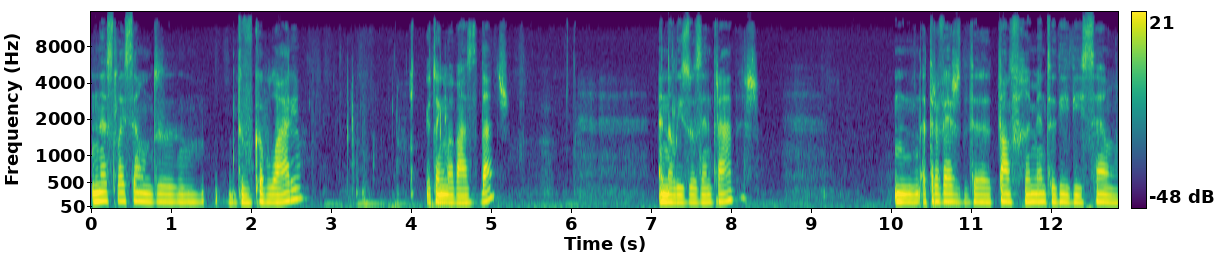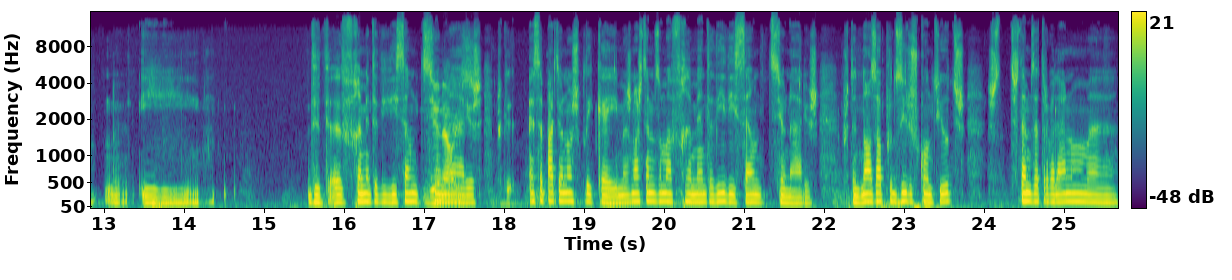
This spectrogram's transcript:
na seleção de, de vocabulário, eu tenho uma base de dados, analiso as entradas, hum, através da tal ferramenta de edição e de, de, ferramenta de edição de dicionários, de porque essa parte eu não expliquei, mas nós temos uma ferramenta de edição de dicionários. Portanto, nós ao produzir os conteúdos estamos a trabalhar numa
